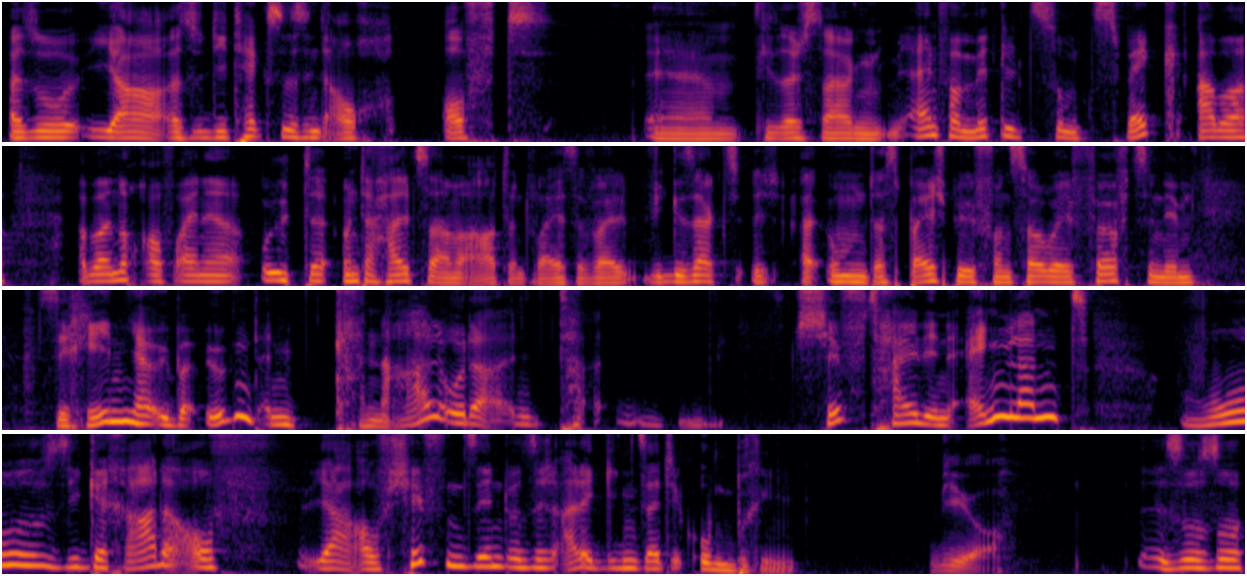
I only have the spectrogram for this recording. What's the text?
Also ja, also die Texte sind auch oft, ähm, wie soll ich sagen, einfach Mittel zum Zweck, aber, aber noch auf eine unterhaltsame Art und Weise, weil, wie gesagt, ich, äh, um das Beispiel von Solway Firth zu nehmen, sie reden ja über irgendeinen Kanal oder ein Ta Schiffteil in England, wo sie gerade auf, ja, auf Schiffen sind und sich alle gegenseitig umbringen. Ja, So, so,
